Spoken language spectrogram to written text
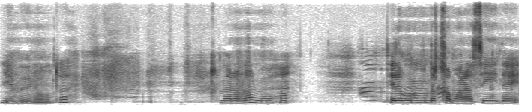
Niye böyle oldu? Kameralar mı? Heh. Telefonumun da kamerası iyi değil.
